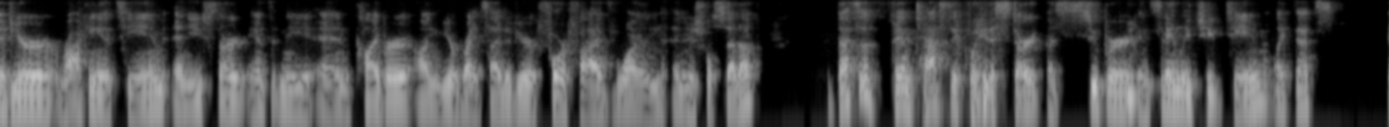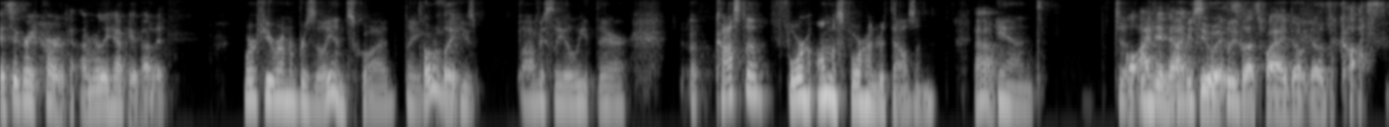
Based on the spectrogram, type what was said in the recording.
if you're rocking a team and you start Antony and Klaiber on your right side of your four five one initial setup, that's a fantastic way to start a super insanely cheap team. Like that's it's a great card. I'm really happy about it. Or if you run a Brazilian squad, like totally, he's obviously elite there. Uh, Costa four almost four hundred thousand. Oh, and well, I did not do it, so that's why I don't know the cost.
